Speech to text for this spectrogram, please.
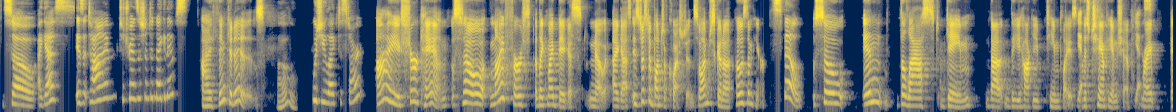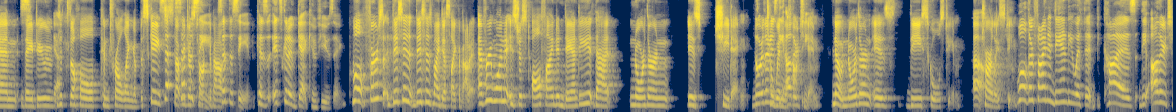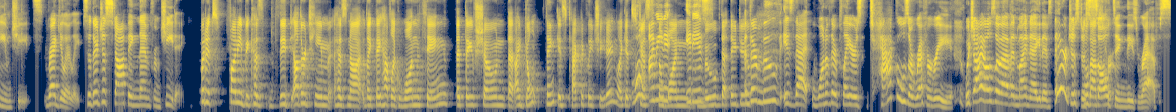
So I guess is it time to transition to negatives? I think it is. Oh. Would you like to start? I sure can. So, my first, like my biggest note, I guess, is just a bunch of questions. So, I'm just going to pose them here. Spill. So, in the last game that the hockey team plays, Yeah. this championship, Yes. right? And they do Yeah. the whole controlling of the skates Set, that we just talked about. Set the scene because it's gonna get confusing. Well, first, this is this is my dislike about it. Everyone is just all fine and dandy that Northern is cheating Northern to is win the other team. game. No, Northern is the school's team, Oh. Charlie's team. Well, they're fine and dandy with it because the other team cheats regularly. So they're just stopping them from cheating. But it's funny because the other team has not like they have like one thing that they've shown that I don't think is technically cheating. Like it's Well, just I mean, the it- one it is- move that they do. Their move is that one of their players tackles a referee, which I also have in my negatives. They're just Well, assaulting these refs.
